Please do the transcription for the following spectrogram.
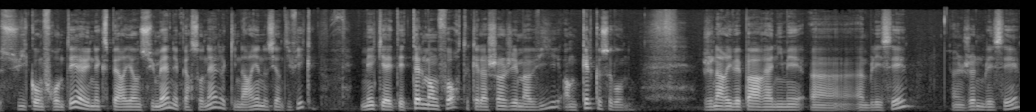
suis confronté à une expérience humaine et personnelle qui n'a rien de scientifique, mais qui a été tellement forte qu'elle a changé ma vie en quelques secondes. Je n'arrivais pas à réanimer un, blessé, un jeune blessé,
